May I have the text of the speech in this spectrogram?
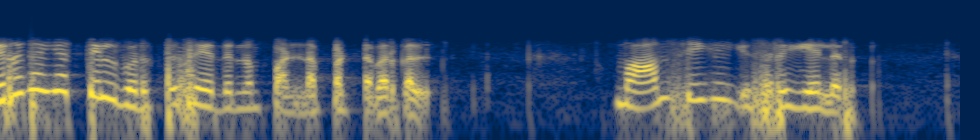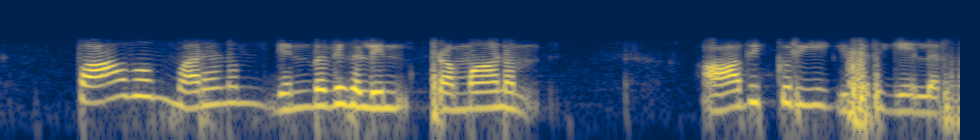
இருதயத்தில் விருத்த சேதனம் பண்ணப்பட்டவர்கள். மாம்சீக இஸ்ரேலர் பாவம் மரணம் என்பவைகளின் பிரமாணம். ஆவிக்குரிய இஸ்ரேலர்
